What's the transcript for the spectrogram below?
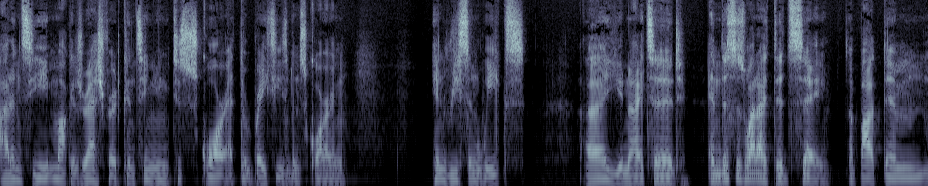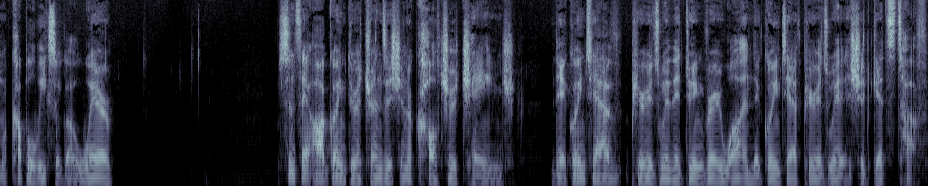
I don't see Marcus Rashford continuing to score at the rate he's been scoring in recent weeks. Uh, United, and this is what I did say about them a couple weeks ago, where since they are going through a transition, a culture change, they're going to have periods where they're doing very well and they're going to have periods where shit gets tough.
